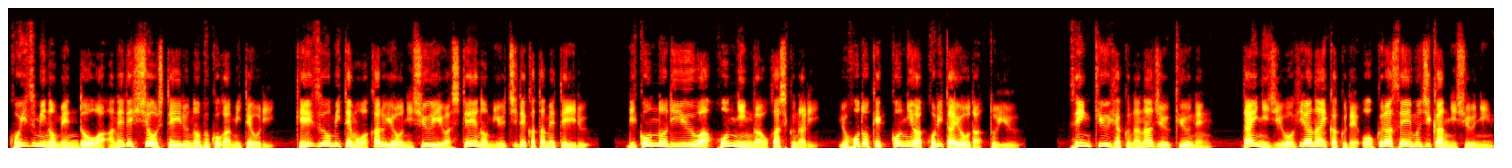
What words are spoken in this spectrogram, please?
小泉の面倒は姉で秘書をしている信子が見ており、系図を見てもわかるように周囲は指定の身内で固めている。離婚の理由は本人がおかしくなり、よほど結婚には懲りたようだという。1979年、第二次大平内閣で大蔵政務次官に就任。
